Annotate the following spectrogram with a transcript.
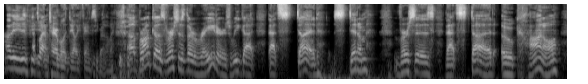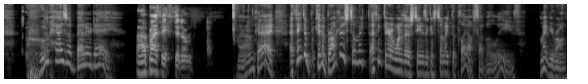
I mean, if That's he, why I'm terrible at daily fantasy, by the way. Uh, Broncos versus the Raiders. We got that stud Stidham versus that stud O'Connell. Who has a better day? I'd probably say Stidham. Okay, I think the can the Broncos still make. I think they're one of those teams that can still make the playoffs. I believe. I might be wrong.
